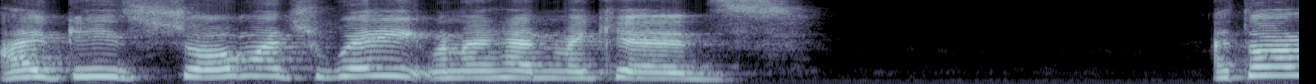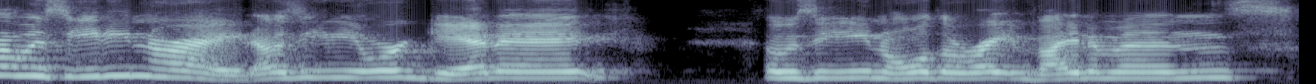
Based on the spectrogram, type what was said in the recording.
I gained so much weight when I had my kids. I thought I was eating right. I was eating organic. I was eating all the right vitamins.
